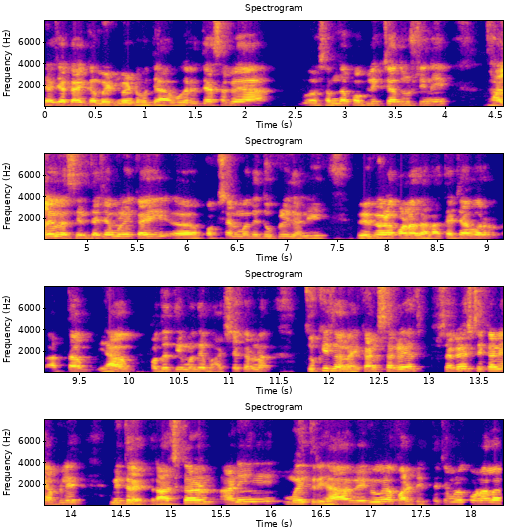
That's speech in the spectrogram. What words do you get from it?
त्या ज्या काही कमिटमेंट होत्या वगैरे त्या सगळ्या समजा पब्लिकच्या दृष्टीने झाल्या नसेल त्याच्यामुळे काही पक्षांमध्ये दुखळी झाली वेगवेगळापणा झाला. त्याच्यावर आत्ता ह्या पद्धतीमध्ये भाष्य करणं चुकीचं नाही. कारण सगळ्याच सगळ्याच ठिकाणी आपले मित्र आहेत. राजकारण आणि मैत्री ह्या वेगवेगळ्या पार्टी आहेत. त्याच्यामुळे कोणाला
